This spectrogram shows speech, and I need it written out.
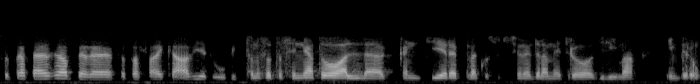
sottoterra per, per passare cavi e tubi. Sono stato assegnato al cantiere per la costruzione della metro di Lima in Perù.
